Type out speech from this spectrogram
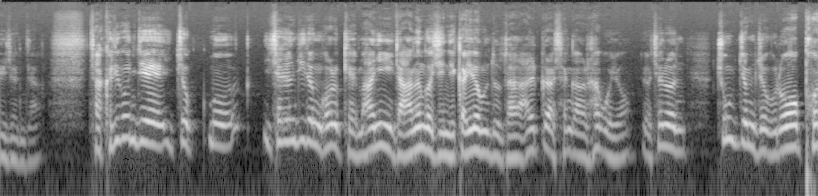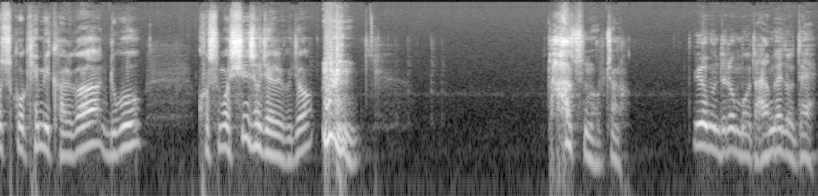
대주전자. 자 그리고 이제 이쪽 뭐 이차전지는 그렇게 많이 다 아는 것이니까 여러분도 다 알 거라 생각을 하고요. 저는 중점적으로 포스코 케미칼과 누구 코스모 신소재를 그죠? 다 할 수는 없잖아. 여러분들은 뭐 다른 거 해도 돼.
